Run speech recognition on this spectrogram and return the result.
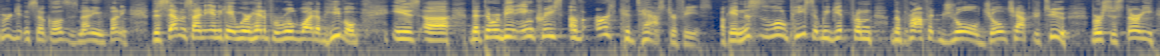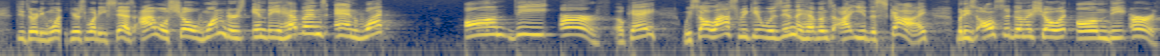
we're getting so close, it's not even funny. The seventh sign to indicate we're headed for worldwide upheaval is uh, that there would be an increase of earth catastrophes. Okay, and this is a little piece that we get from the prophet Joel, Joel chapter 2, verses 30 through 31. Here's what he says I will show wonders in the heavens and what? On the earth. Okay? We saw last week it was in the heavens, i.e., the sky, but he's also going to show it on the earth.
